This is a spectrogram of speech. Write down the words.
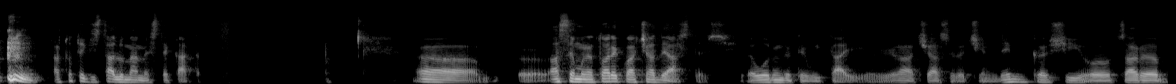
a tot exista lumea amestecată. Asemănătoare cu acea de astăzi, oriunde te uitai. Era aceea sărăcie endemică și o țară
